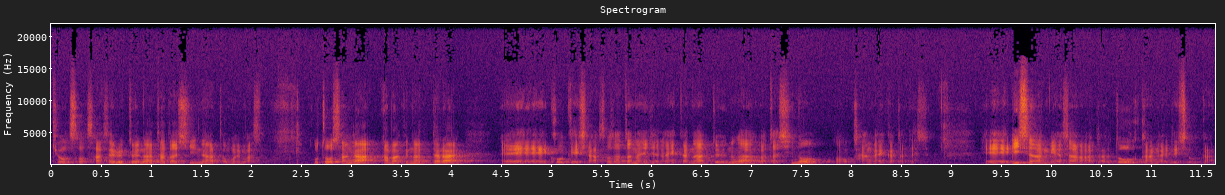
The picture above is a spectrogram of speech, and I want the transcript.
競争させるというのは正しいなと思います。お父さんが甘くなったら、えー、後継者は育たないんじゃないかなというのが私の考え方です。え、リスナーの皆さんはどうお考えでしょうか？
